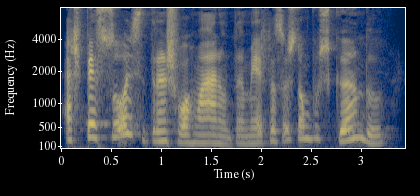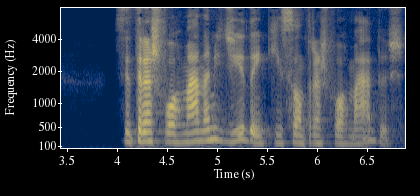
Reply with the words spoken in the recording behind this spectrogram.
as pessoas se transformaram também, as pessoas estão buscando se transformar na medida em que são transformadas.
